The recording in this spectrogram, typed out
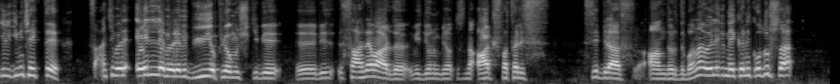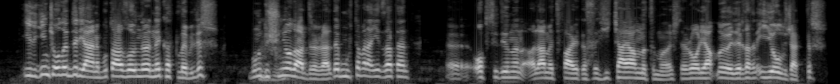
ilgimi çekti. Sanki böyle elle böyle bir büyü yapıyormuş gibi e, bir sahne vardı videonun bir noktasında. Arx Fatalis'i biraz andırdı bana. Öyle bir mekanik olursa ilginç olabilir yani. Bu tarz oyunlara ne katılabilir? Bunu Hı hı. düşünüyorlardır herhalde. Muhtemelen zaten e, Obsidian'ın alamet farikası hikaye anlatımı, işte rol yapma öğeleri zaten iyi olacaktır.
